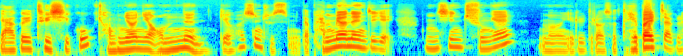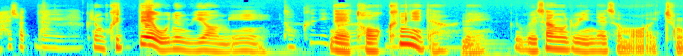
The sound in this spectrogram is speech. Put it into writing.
약을 드시고 경련이 없는 게 훨씬 좋습니다. 반면에 이제 임신 중에 뭐 예를 들어서 대발작을 하셨다. 네. 그럼 그때 오는 위험이 더 크니까. 네, 더 큽니다. 네. 음. 그 외상으로 인해서 뭐 좀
